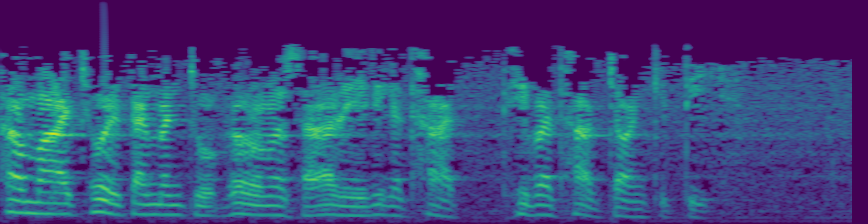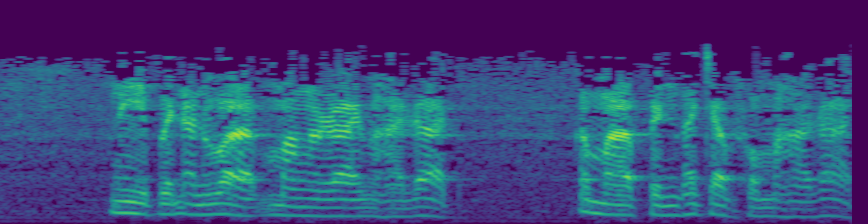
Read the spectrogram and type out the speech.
เข้ามาช่วยกันบรรจุพระบรมสารีริกธาตุที่พระธาตุจรกิติ นี่เป็นอันว่ามังรายมหาราช ก็มาเป็นพระเจ้าพรหมมหาราช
